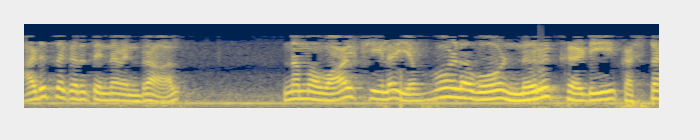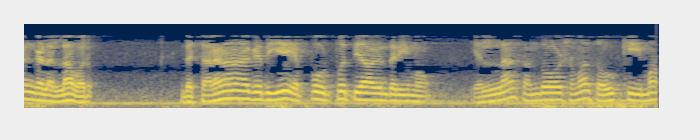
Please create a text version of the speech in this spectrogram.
அடுத்த கருத்து என்னவென்றால் நம்ம வாழ்க்கையில எவ்வளவோ நெருக்கடி கஷ்டங்கள் எல்லாம் வரும். இந்த சரணாகதியே எப்போ உற்பத்தி ஆகும் தெரியுமோ? எல்லாம் சந்தோஷமா சௌக்கியமா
